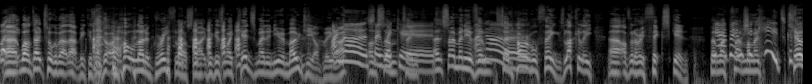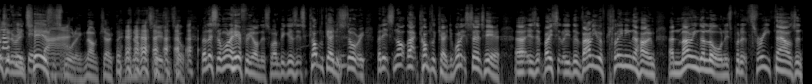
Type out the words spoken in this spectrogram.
Uh, well, don't talk about that because I got a whole load of grief last night because my kids made a new emoji of me. I right, know, it's on so something, wicked. and so many of them said horrible things. Luckily, uh, I've got a very thick skin. But Yeah, my, but it my, my kids, children are in tears that. this morning. No, I'm joking. They're not in tears at all. But listen, I want to hear from you on this one because it's a complicated story, but it's not that complicated. What it says here uh, is that basically the value of cleaning the home and mowing the lawn is put at three thousand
